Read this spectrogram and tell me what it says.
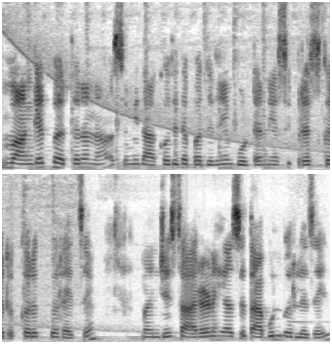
वांग्यात भरताना ना असं मी दाखवते त्या पद्धतीने बोटांनी असे प्रेस कर करत भरायचं आहे म्हणजे सारण हे असं दाबून भरलं जाईल.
